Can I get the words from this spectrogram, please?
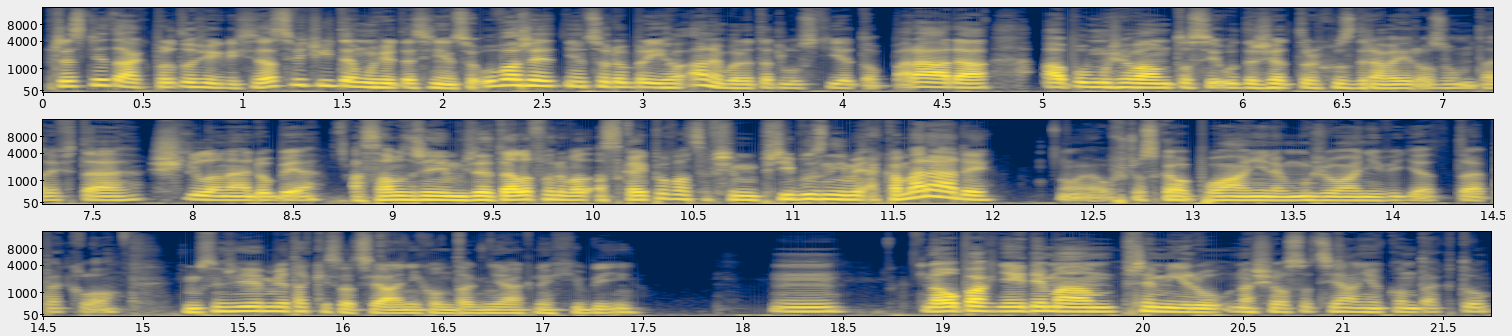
Přesně tak, protože když si zacvičíte, můžete si něco uvařit, něco dobrýho a nebudete tlustí, je to paráda a pomůže vám to si udržet trochu zdravý rozum tady v té šílené době. A samozřejmě můžete telefonovat a skypovat se všemi příbuznými a kamarády. No já už to skalpování nemůžu ani vidět, to je peklo. Musím říct, že mě taky sociální kontakt nějak nechybí. Hmm. Naopak někdy mám přemíru našeho sociálního kontaktu.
